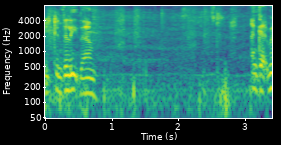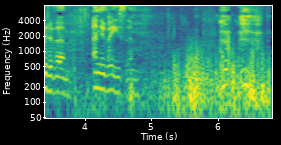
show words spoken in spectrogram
You can delete them and get rid of them and erase them.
